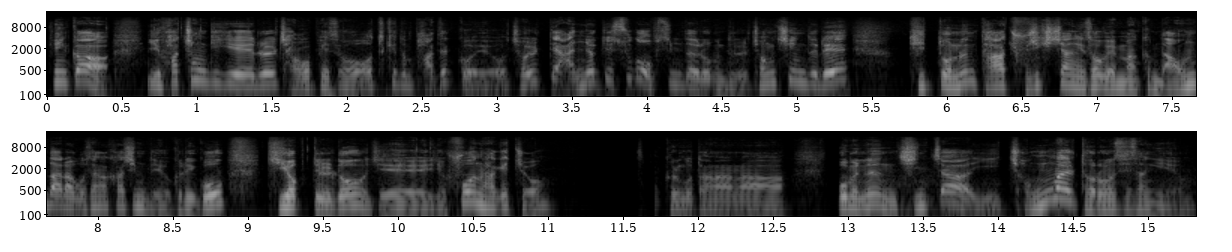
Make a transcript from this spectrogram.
그러니까 이 화천 기계를 작업해서 어떻게든 받을 거예요. 절대 안 엮일 수가 없습니다, 여러분들. 정치인들의 뒷돈은 다 주식시장에서 웬만큼 나온다라고 생각하시면 돼요. 그리고 기업들도 이제 후원하겠죠. 그런 것도 하나하나 보면은 진짜 이 정말 더러운 세상이에요.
